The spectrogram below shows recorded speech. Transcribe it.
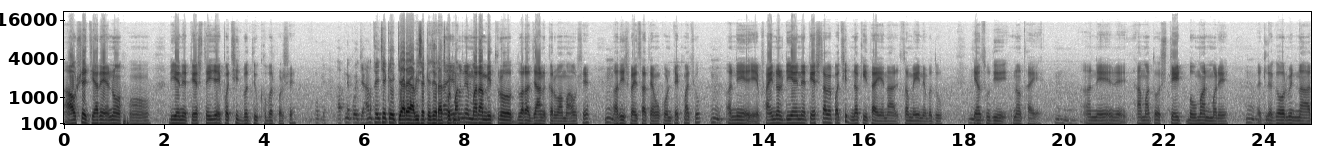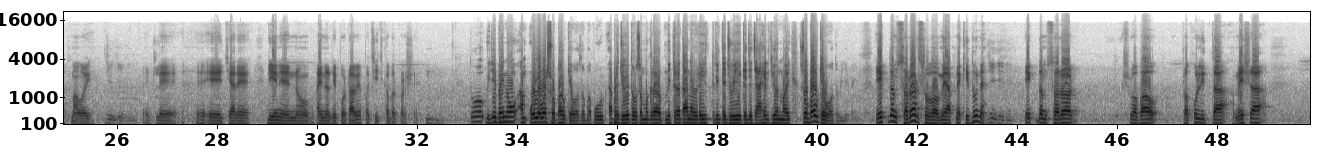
આવશે જ્યારે એનો ડીએનએ ટેસ્ટ થઈ જાય પછી જ બધું ખબર પડશે. ઓકે. આપને કોઈ જાણ થઈ છે કે ક્યારે આવી શકે છે રાજકોટમાં? મને મારા મિત્રો દ્વારા જાણ કરવામાં આવશે. હરીશભાઈ સાથે હું કોન્ટેક્ટમાં છું. અને એ ફાઇનલ ડીએનએ ટેસ્ટ આવે પછી જ નક્કી થાય એના સમયને બધું. ત્યાં સુધી ન થાય. અને આમાં તો સ્ટેટ બહુમાન મળે. એટલે ગવર્મેન્ટના હાથમાં હોય. એટલે એ જ્યારે ડીએનએનો ફાઇનલ રિપોર્ટ આવે પછી જ ખબર પડશે. તો વિજયભાઈનો આમ ઓલ ઓવર સ્વભાવ કેવો હતો બાપુ? આપણે જોઈએ તો સમગ્ર મિત્રતાને રીતે જોઈએ કે જે જાહેર જીવનમાં સ્વભાવ કેવો હતો વિજયભાઈ એકદમ સરળ સ્વભાવ મેં આપને કીધું ને? એકદમ સરળ સ્વભાવ પ્રફુલ્લિતતા હંમેશા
